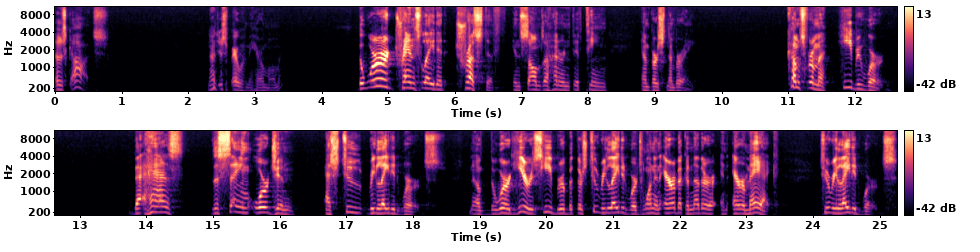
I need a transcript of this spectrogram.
those gods. Now just bear with me here a moment. The word translated trusteth in Psalms 115 and verse number 8 comes from a Hebrew word that has the same origin as two related words. Now, the word here is Hebrew, but there's two related words, one in Arabic, another in Aramaic. Two related words.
